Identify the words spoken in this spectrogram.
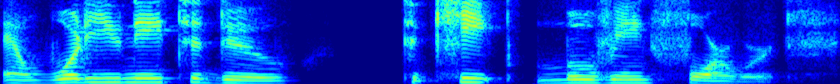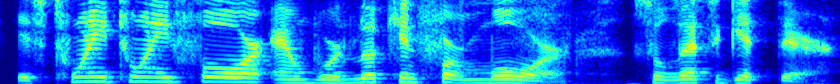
And what do you need to do to keep moving forward? It's 2024 and we're looking for more. So let's get there.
